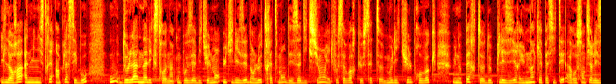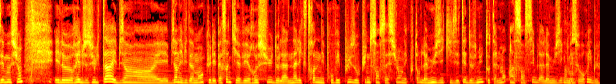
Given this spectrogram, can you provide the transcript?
il leur a administré un placebo ou de la nalextrone, un composé habituellement utilisé dans le traitement des addictions. Et il faut savoir que cette molécule provoque une perte de plaisir et une incapacité à ressentir les émotions. Et le résultat est bien, est bien évidemment que les personnes qui avaient reçu de la nalextrone n'éprouvaient plus aucune sensation en écoutant de la musique. Ils étaient devenus totalement insensibles à la musique. Non, mais c'est horrible.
